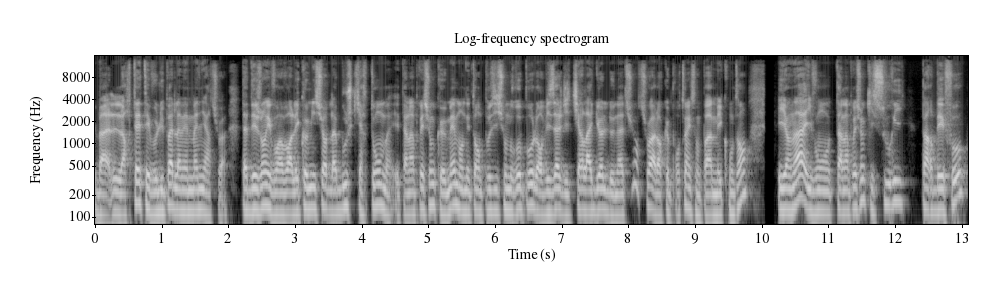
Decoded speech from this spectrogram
eh ben, leur tête évolue pas de la même manière, tu vois. T'as des gens, ils vont avoir les commissures de la bouche qui retombent et t'as l'impression que même en étant en position de repos, leur visage, ils tirent la gueule de nature, tu vois, alors que pourtant, ils sont pas mécontents. Et il y en a, ils vont, t'as l'impression qu'ils sourient par défaut,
